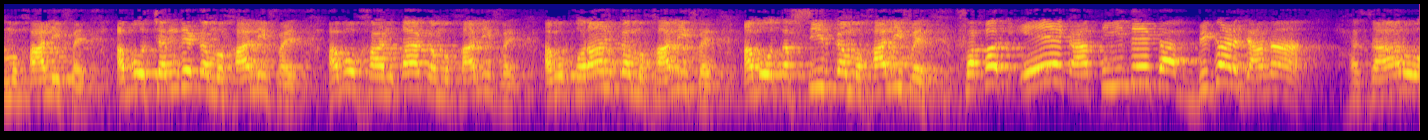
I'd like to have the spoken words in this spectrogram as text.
مخالف ہے، اب وہ چندے کا مخالف ہے، اب وہ خانقاہ کا مخالف ہے، اب وہ قرآن کا مخالف ہے، اب وہ تفسیر کا مخالف ہے۔ فقط ایک عقیدے کا بگڑ جانا ہزاروں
